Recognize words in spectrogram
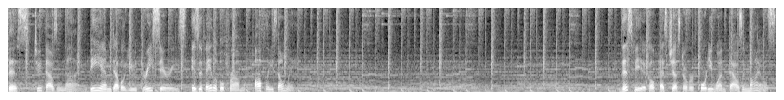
This 2009 BMW 3 Series is available from off lease only. This vehicle has just over 41,000 miles.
